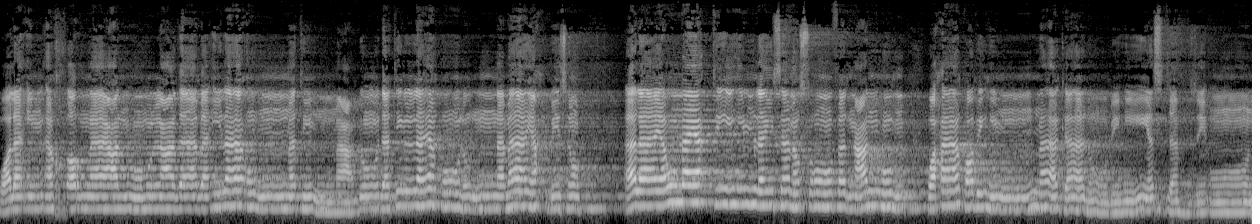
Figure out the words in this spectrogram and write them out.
ولئن أخرنا عنهم العذاب إلى أمة معدودة ليقولن ما يحبسه. ألا يوم يأتيهم ليس مصروفا عنهم وحاق بهم ما كانوا به يستهزئون.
